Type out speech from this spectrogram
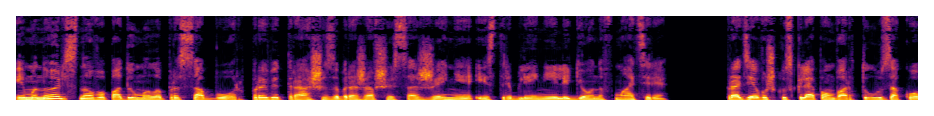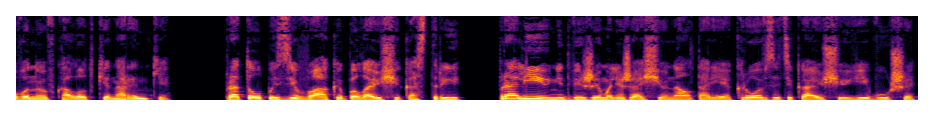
Эммануэль снова подумала про собор, про витраж, изображавший сожжение и истребление легионов матери, про девушку с кляпом во рту, закованную в колодке на рынке, про толпы зевак и пылающие костры, про недвижимо лежащую на алтаре, кровь, затекающую ей в уши,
